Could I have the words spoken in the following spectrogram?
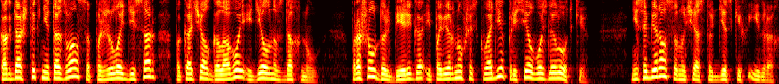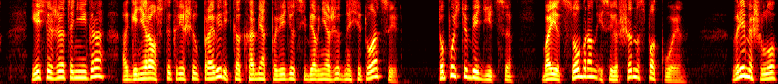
Когда штык не отозвался, пожилой десар покачал головой и деланно вздохнул. Прошел вдоль берега и, повернувшись к воде, присел возле лодки. Не собирался он участвовать в детских играх. Если же это не игра, а генерал Штык решил проверить, как хомяк поведет себя в неожиданной ситуации, то пусть убедится. Боец собран и совершенно спокоен. Время шло,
